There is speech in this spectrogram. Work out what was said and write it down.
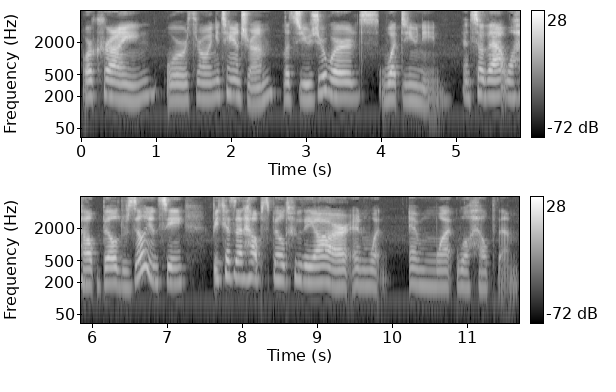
or crying or throwing a tantrum. Let's use your words. What do you need? And so that will help build resiliency because that helps build who they are and what and what will help them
